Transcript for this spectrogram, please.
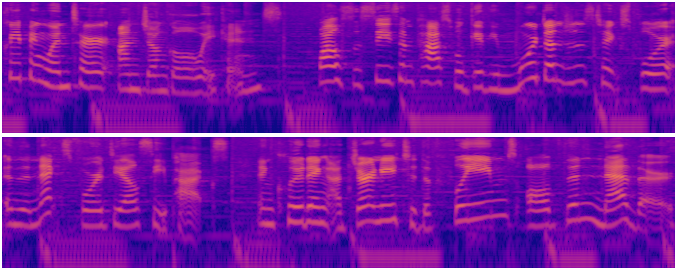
Creeping Winter and Jungle Awakens. Whilst the Season Pass will give you more dungeons to explore in the next four DLC packs, including a journey to the flames of the Nether.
